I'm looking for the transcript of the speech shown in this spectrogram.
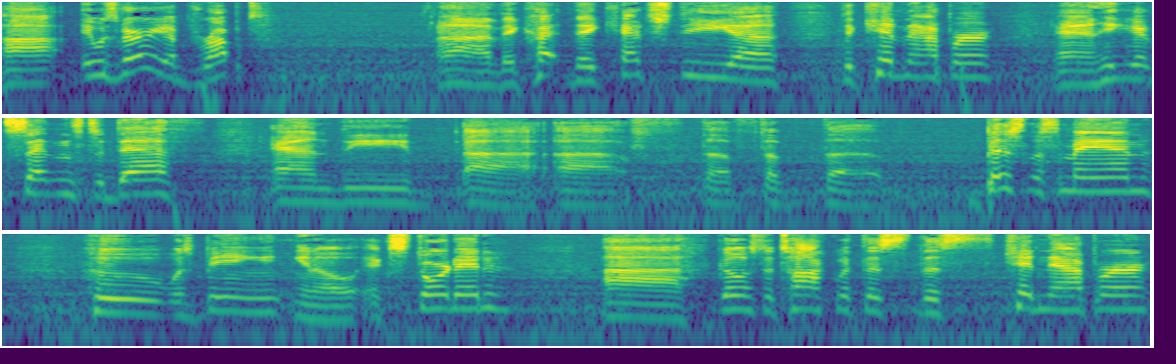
Uh, it was very abrupt. Uh, they cut. They catch the uh, the kidnapper, and he gets sentenced to death. And the uh, uh, the, the the businessman who was being you know extorted uh, goes to talk with this this kidnapper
